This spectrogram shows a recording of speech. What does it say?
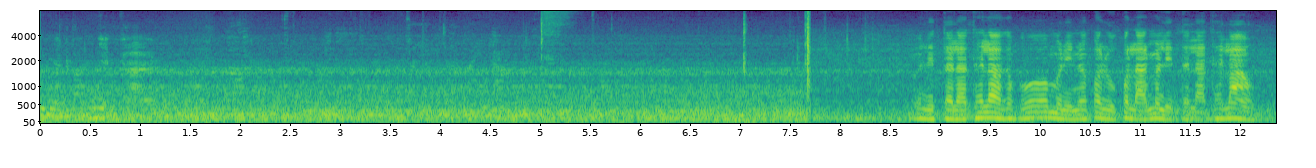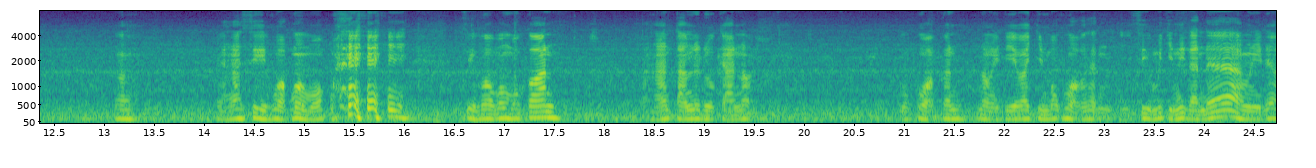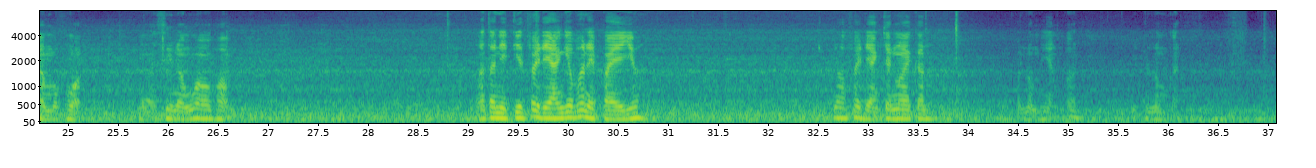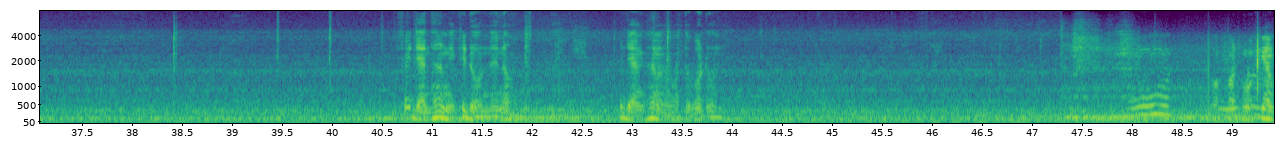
มันเล่นตลาดไทยลาวครับผมมันเล่นนะพ่อลูกพ่อหลานมาเล่นตลาดไทยลาวอาหารสี่หัวหม้ะมกสี่หัวหมะมกก้อน อาหารตามฤดูกาลเนาะหมกหัวกันน้องไอเดียว่ากินมกหัวกันสี่ไม่กินนี่กันเด้อมันล่นเด้อมกหัวซื้อน้องหวมาพร้อม อาตอนนี้ติดไฟแดงอยู่เพิ่นให้ไปอยู่รอไฟแดงจังหน่อยกันพัดลมเฮียงเพิ่นพัดลมกันไฟแดงทางนี้คือโดนเลยเนาะไฟแดงทางนั้นว่าแต่ว่าโดนมาปัดหัวเพียง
